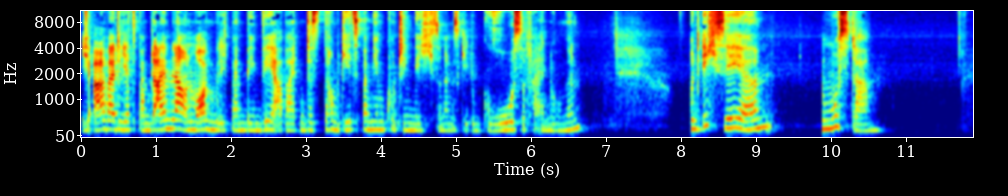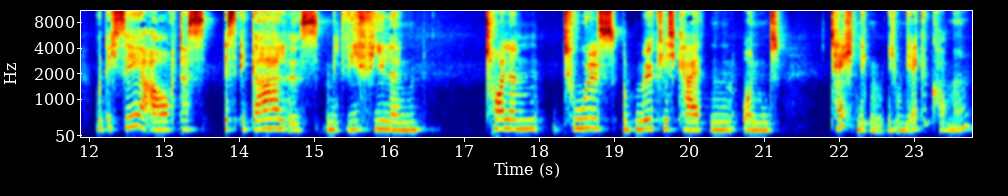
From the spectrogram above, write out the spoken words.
ich arbeite jetzt beim Daimler und morgen will ich beim BMW arbeiten. Das, darum geht es bei mir im Coaching nicht, sondern es geht um große Veränderungen. Und ich sehe Muster. Und ich sehe auch, dass es egal ist, mit wie vielen tollen Tools und Möglichkeiten und Techniken ich um die Ecke komme,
